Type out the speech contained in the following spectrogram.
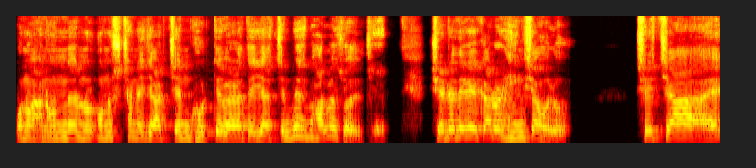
কোনো আনন্দ অনু- অনুষ্ঠানে যাচ্ছেন, ঘুরতে বেড়াতে যাচ্ছেন, বেশ ভালো চলছে। সেটা থেকে কারোর হিংসা হলো। সে চায়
